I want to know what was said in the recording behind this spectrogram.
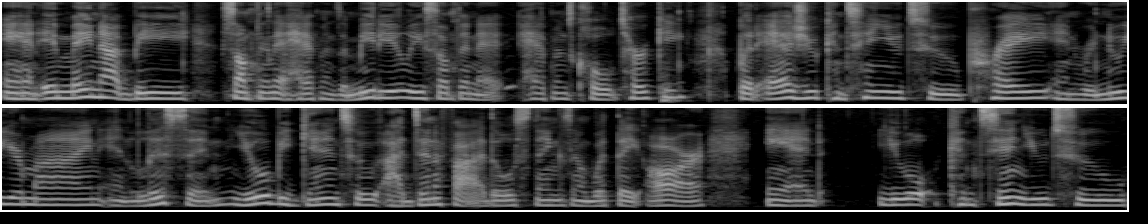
And it may not be something that happens immediately, something that happens cold turkey, but as you continue to pray and renew your mind and listen, you'll begin to identify those things and what they are. And you'll continue to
